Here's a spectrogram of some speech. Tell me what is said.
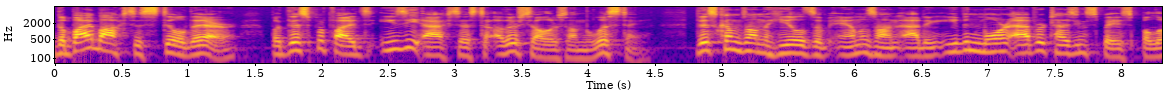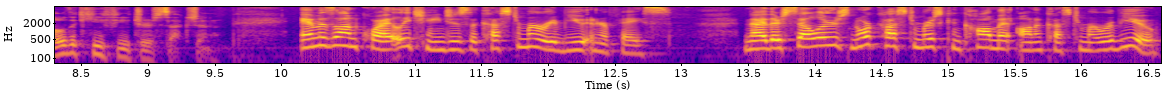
The buy box is still there, but this provides easy access to other sellers on the listing. This comes on the heels of Amazon adding even more advertising space below the key features section. Amazon quietly changes the customer review interface. Neither sellers nor customers can comment on a customer review.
